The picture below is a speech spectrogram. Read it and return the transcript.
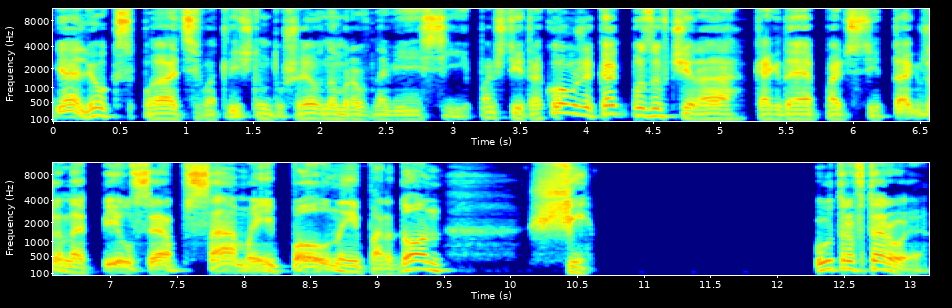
я лег спать в отличном душевном равновесии, почти таком же, как позавчера, когда я почти так же напился в самый полный, пардон, щи. Утро второе.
